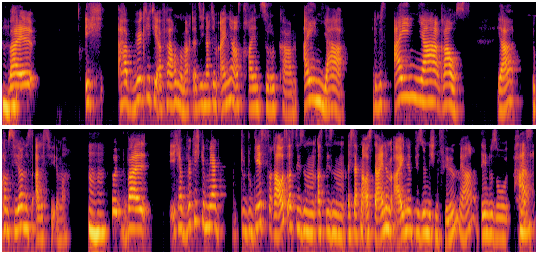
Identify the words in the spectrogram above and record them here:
Mhm. Weil ich habe wirklich die Erfahrung gemacht, als ich nach dem ein Jahr Australien zurückkam, ein Jahr, du bist ein Jahr raus, ja, Du kommst wieder und ist alles wie immer. Mhm. Und weil ich habe wirklich gemerkt, du, du gehst raus aus diesem, aus diesem, ich sag mal, aus deinem eigenen persönlichen Film, ja, den du so hast, ja.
